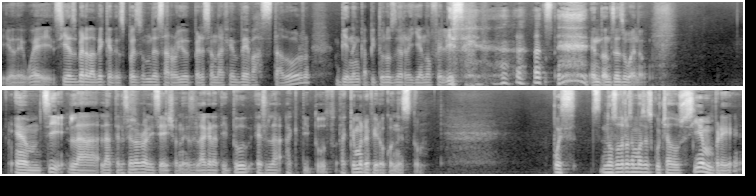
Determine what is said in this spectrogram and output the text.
Y yo de, güey, si es verdad de que después de un desarrollo de personaje devastador, vienen capítulos de relleno felices. Entonces, bueno. Em, sí, la, la tercera realization es la gratitud, es la actitud. ¿A qué me refiero con esto? Pues nosotros hemos escuchado siempre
